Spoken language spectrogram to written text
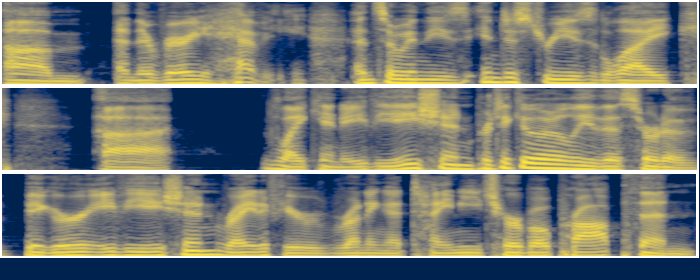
um, and they're very heavy. And so in these industries like uh, like in aviation, particularly the sort of bigger aviation, right? If you're running a tiny turboprop, then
